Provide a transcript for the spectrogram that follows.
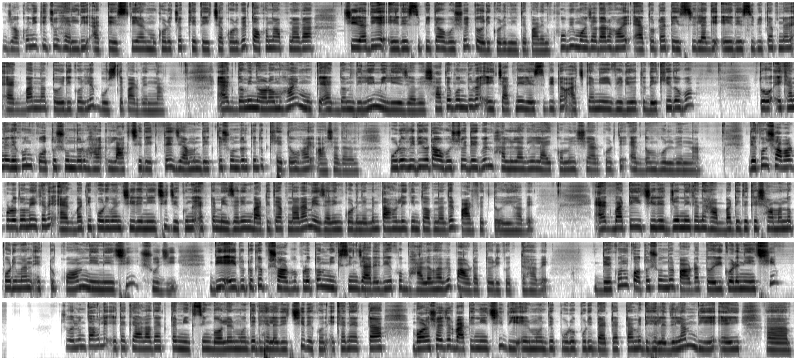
যখনই কিছু হেলদি আর টেস্টি আর মুখরোচক খেতে ইচ্ছা করবে, তখন আপনারা চিরা দিয়ে এই রেসিপিটা অবশ্যই তৈরি করে নিতে পারেন। খুবই মজাদার হয়, এতটা টেস্টি লাগে এই রেসিপিটা আপনারা একবার না তৈরি করলে বুঝতে পারবেন না। একদমই নরম হয়, মুখে একদম দিলেই মিলিয়ে যাবে। সাথে বন্ধুরা, এই চাটনির রেসিপিটাও আজকে আমি এই ভিডিওতে দেখিয়ে দেবো। তো এখানে দেখুন কত সুন্দর লাগছে দেখতে, যেমন দেখতে সুন্দর কিন্তু খেতেও হয় অসাধারণ। পুরো ভিডিওটা অবশ্যই দেখবেন, ভালো লাগলে লাইক কমেন্ট শেয়ার করতে একদম ভুলবেন না। দেখুন, সবার প্রথমে এখানে এক বাটি পরিমাণ চিড়ে নিয়েছি। যে কোনো একটা মেজারিং বাটিতে আপনারা মেজারিং করে নেবেন, তাহলে কিন্তু আপনাদের পারফেক্ট তৈরি হবে। এক বাটি চিড়ের জন্য এখানে হাফ বাটি থেকে সামান্য পরিমাণ একটু কম নিয়ে নিয়েছি সুজি। দিয়ে এই দুটোকে সর্বপ্রথম মিক্সিং জারে দিয়ে খুব ভালোভাবে পাউডার তৈরি করতে হবে। দেখুন কত সুন্দর পাউডার তৈরি করে নিয়েছি। চলুন তাহলে এটাকে আলাদা একটা মিক্সিং বলের মধ্যে ঢেলে দিচ্ছি। দেখুন, এখানে একটা বড় সাইজের বাটি নিয়েছি। দিয়ে এর মধ্যে পুরোপুরি ব্যাটারটা আমি ঢেলে দিলাম। দিয়ে এই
